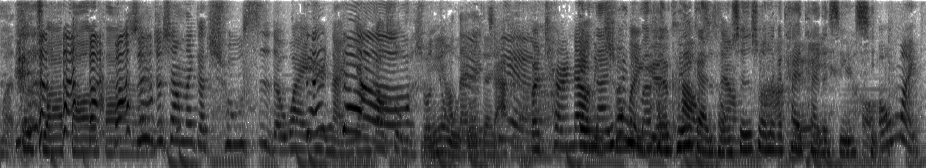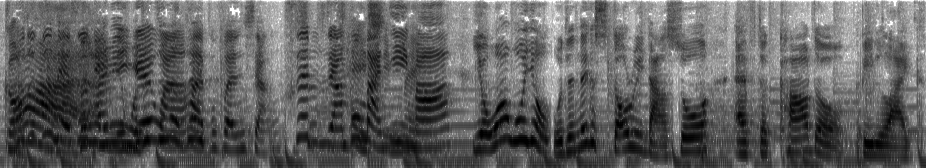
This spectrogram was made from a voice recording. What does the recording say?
门，被抓包了。所以你就像那个初四的外遇男一样，告诉我们说你要待在家。But turn out 你出门约炮可以感同身受那个太太的心情。Oh my god！这重点是你你约完了还不分享，是这样不满意吗？有啊，我有我的那个 story 打说，after cuddle be like。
